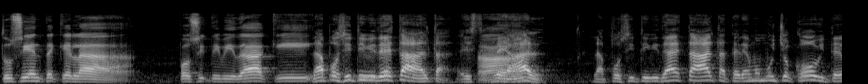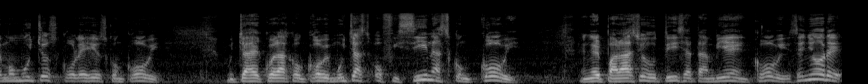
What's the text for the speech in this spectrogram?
tú sientes que la positividad aquí... La positividad está alta, es Ah. real. La positividad está alta. Tenemos mucho COVID, tenemos muchos colegios con COVID, muchas escuelas con COVID, muchas oficinas con COVID. En el Palacio de Justicia también, COVID. Señores,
